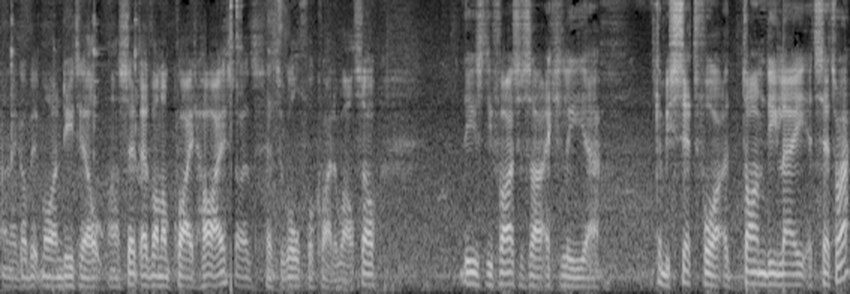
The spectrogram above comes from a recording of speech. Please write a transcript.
And I go a bit more in detail. I'll set that one up quite high so it has to roll for quite a while. So these devices are actually uh, can be set for a time delay etc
